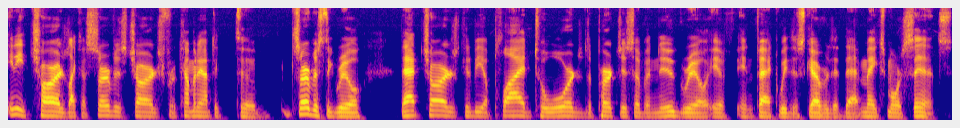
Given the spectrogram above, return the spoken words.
any charge like a service charge for coming out to, to service the grill that charge could be applied towards the purchase of a new grill if in fact we discover that that makes more sense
